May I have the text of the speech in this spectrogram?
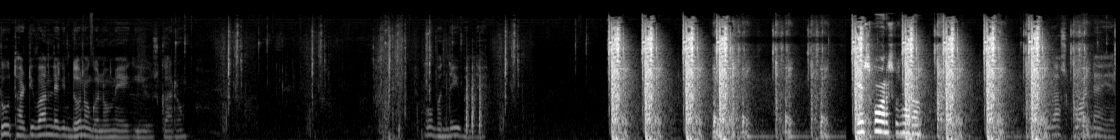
टू थर्टी वन लेकिन दोनों गनों में एक ही यूज़ कर रहा हूँ। वो बंदे ही बंदे। ये इसको मारो इसको मारो पूरा स्क्वाड है यार।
